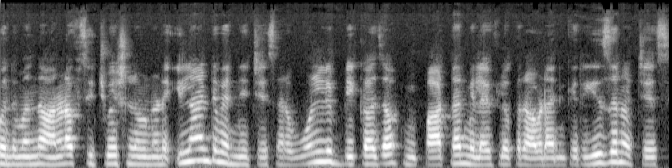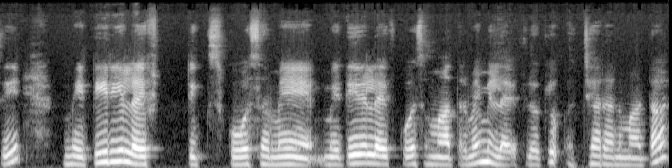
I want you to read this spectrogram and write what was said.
కొంతమంది ఆన్ అండ్ ఆఫ్ సిచ్యువేషన్లో ఉండడం ఇలాంటివన్నీ చేశారు. ఓన్లీ బికాజ్ ఆఫ్ మీ పార్ట్నర్ మీ లైఫ్‌లోకి రావడానికి రీజన్ వచ్చేసి మెటీరియల్ లైఫ్ టిక్స్ కోసమే, మెటీరియల్ లైఫ్ కోసం మాత్రమే మీ లైఫ్‌లోకి వచ్చారనమాట.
